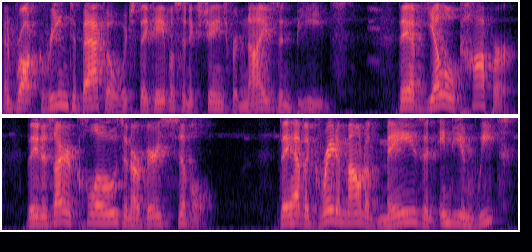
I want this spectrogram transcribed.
and brought green tobacco, which they gave us in exchange for knives and beads. They have yellow copper. They desire clothes and are very civil. They have a great amount of maize and Indian wheat,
